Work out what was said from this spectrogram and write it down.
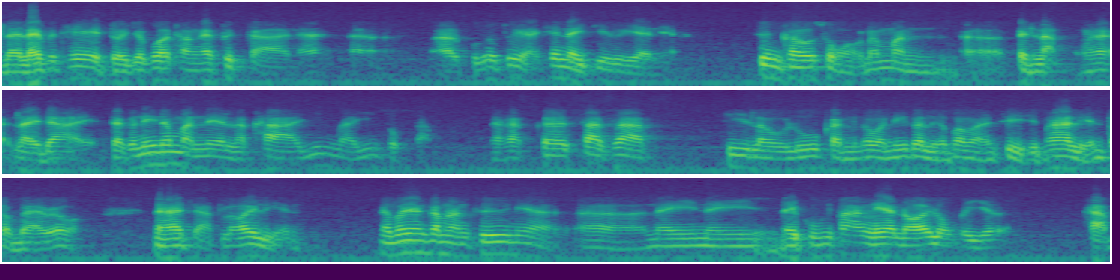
หลาย ๆประเทศ โดยเฉพาะทางแอฟริกานะอ่าอ่าผมยกตัวอย่างเช่นไนจีเรียเนี่ย ซึ่งเขาส่งออกน้ำมันเป็นหลักนะฮะรายได้ แต่คราวนี้น้ำมันเนี่ยราคายิ่งมายิ่งตกต่ำนะครับ ก็ทราบทราบที่เรารู้กันก็วันนี้ก็เหลือประมาณ 45 เหรียญต่อแบเรลนะฮะจากร้อยเหรียญแล้วเพราะฉะนั้นกำลังซื้อเนี่ยในในในภูมิภาคเนี้ยน้อยลงไปเยอะ ครับ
